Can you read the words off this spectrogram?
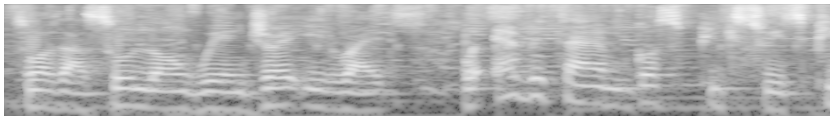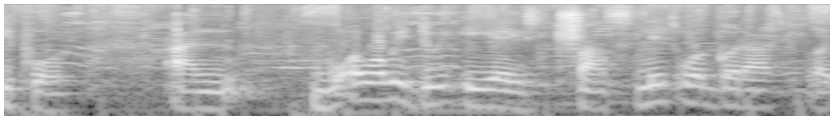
some of them are so long. We enjoy it right, but every time God speaks to His people, and what we do here is translate what God has for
